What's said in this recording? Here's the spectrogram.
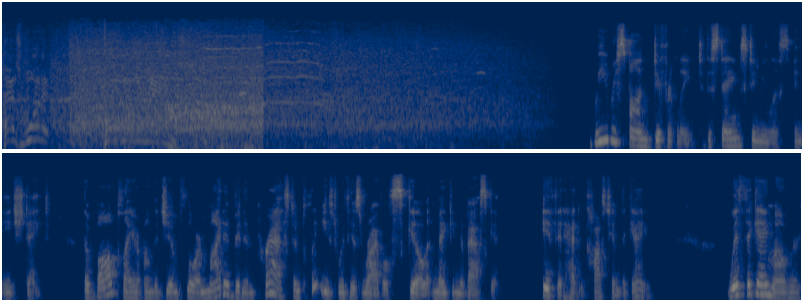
has won it for the Wolverines! We respond differently to the same stimulus in each state the ball player on the gym floor might have been impressed and pleased with his rival's skill at making the basket, if it hadn't cost him the game. With the game over,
